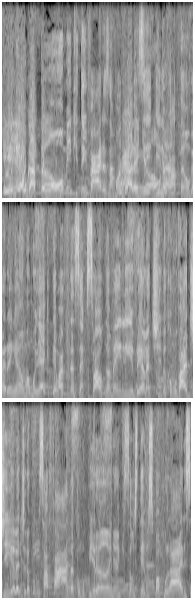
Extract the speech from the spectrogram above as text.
Ele é o gatão. Um homem que tem várias namoradas. O garanhão, ele né? é o gatão, o garanhão. Uma mulher que tem uma vida sexual também livre, ela é tida como vadia, ela é tida como safada, como piranha, que são os termos populares.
